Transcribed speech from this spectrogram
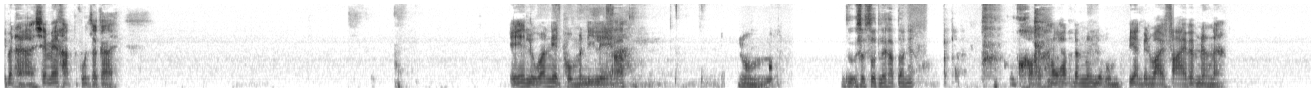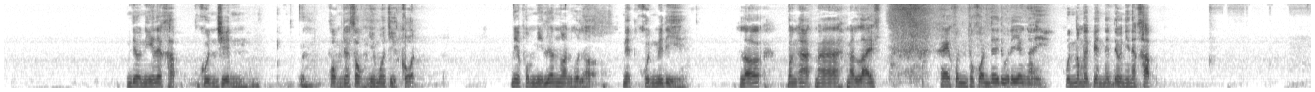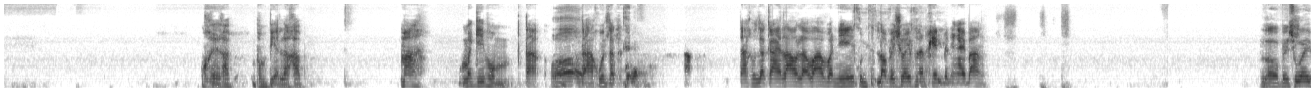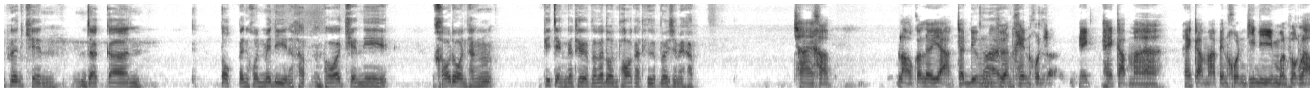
มีปัญหาใช่ไหมครับ คุณสกายเอ๊ะหรือว่าเน็ตผมมันดีเลยครับผมดูสุดๆเลยครับตอนเนี้ย ขออภัยครับแป๊บนึงเดี๋ยวผมเปลี่ยนเป็น Wi-Fi แป๊บนึงนะ เดี๋ยวนี้เลยครับ คุณชิน ผมจะส่งอีโมจิโกดเนี่ยผมมีเรื่องงอนคุณแล้ว เน็ตคุณไม่ดี แล้วบังอาจมามาไลฟ์ให้คนทุกคนได้ดูได้ยังไง คุณต้องไปเปลี่ยนเน็ตเดี๋ยวนี้นะครับ โอเคครับ ผมเปลี่ยนแล้วครับ มา เมื่อกี้ผมตาว้าว ตาคุณสกตาคุณสกายเล่าแล้วว่าวันนี้คุณพูดเราไปช่วยเพื่อนเคนเป็นยังไงบ้าง เราไปช่วยเพื่อนเคนจากการตกเป็นคนไม่ดีนะครับ เพราะว่าเคนนี่เขาโดนทั้งพี่เจ๋งกระทืบแล้วก็โดนพ่อกระทืบด้วยใช่ไหมครับ ใช่ครับ เราก็เลยอยากจะดึงใช่เพื่อนเคนคนอื่นให้ให้กลับมา ให้กลับมาเป็นคนที่ดีเหมือนพวกเรา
